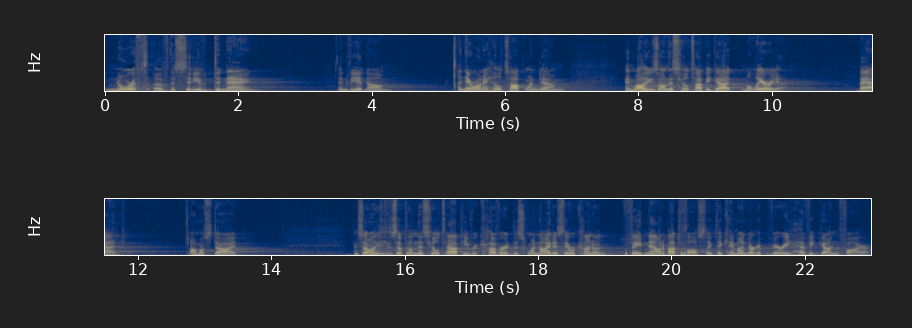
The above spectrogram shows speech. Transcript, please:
north of the city of Da Nang in Vietnam. And they were on a hilltop one down. And while he was on this hilltop, he got malaria. Bad. Almost died. And so he was up on this hilltop. He recovered. This one night, as they were kind of fading out, about to fall asleep, they came under very heavy gunfire.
